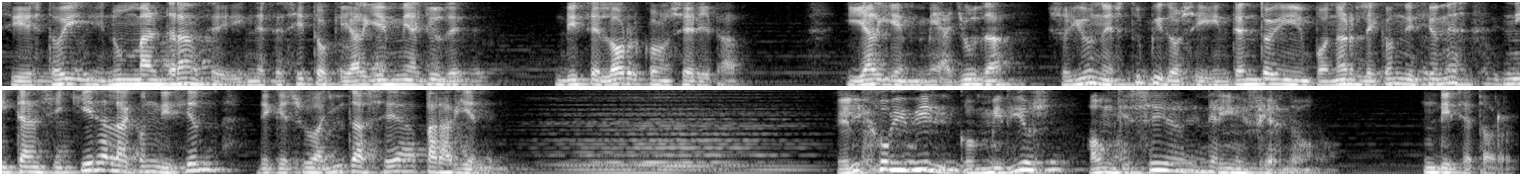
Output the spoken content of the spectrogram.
Si estoy en un mal trance y necesito que alguien me ayude, dice Lord con seriedad, y alguien me ayuda, soy un estúpido si intento imponerle condiciones, ni tan siquiera la condición de que su ayuda sea para bien. Elijo vivir con mi Dios aunque sea en el infierno. Dice Thor.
